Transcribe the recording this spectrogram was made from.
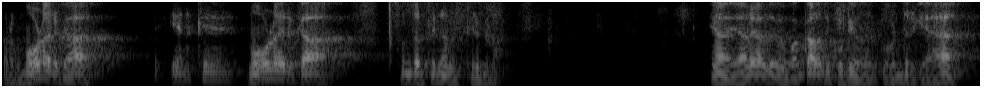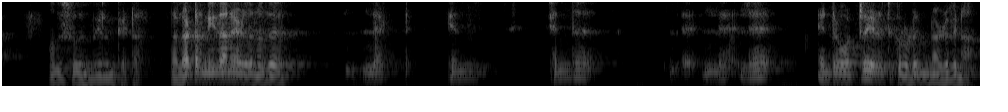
உனக்கு மூளை இருக்கா? எனக்கு மூளை இருக்கா? சுந்தர் பின்னால் திரும்பினான். ஏன் யாரையாவது வக்காலத்தை கூட்டி வந்து இப்போ வந்திருக்கியா? மதுசூதன் மேலும் கேட்டார் இந்த லெட்டர் நீ தானே எழுதுனது லெட் எந்த ல- ல- என்ற ஒற்றை எழுத்துக்களுடன் நழுவினான்.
